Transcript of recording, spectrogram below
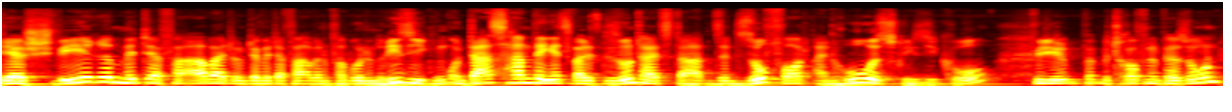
Der Schwere mit der Verarbeitung, der mit der Verarbeitung verbundenen Risiken. Und das haben wir jetzt, weil es Gesundheitsdaten sind, sofort ein hohes Risiko für die betroffenen Personen.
